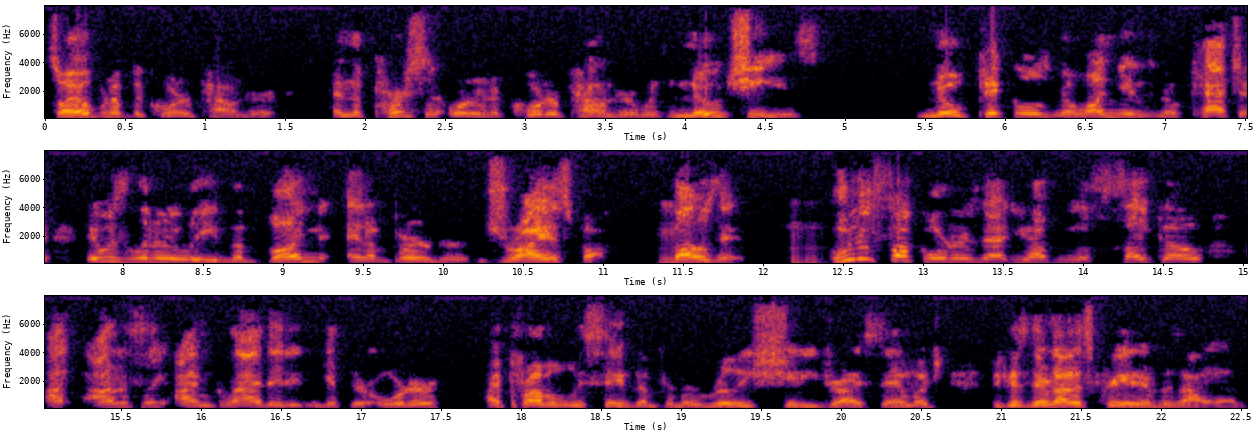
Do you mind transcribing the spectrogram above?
So I open up the quarter pounder, and the person ordered a quarter pounder with no cheese, no pickles, no onions, no ketchup. It was literally the bun and a burger, dry as fuck. Mhm. That was it. Mhm. Who the fuck orders that? You have to be a psycho. I honestly, I'm glad they didn't get their order. I probably saved them from a really shitty dry sandwich because they're not as creative as I am.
